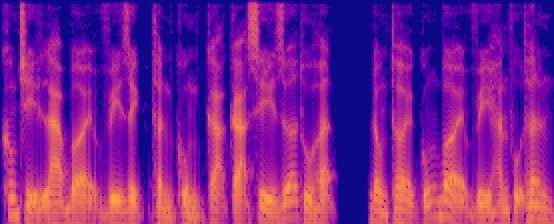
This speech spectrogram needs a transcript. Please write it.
không chỉ là bởi vì dịch thần cùng cả cả xì giữa thù hận, đồng thời cũng bởi vì hắn phụ thân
